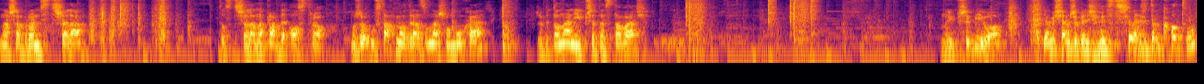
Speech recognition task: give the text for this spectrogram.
nasza broń strzela. To strzela naprawdę ostro. Może ustawmy od razu naszą muchę, żeby to na niej przetestować. No i przybiło. Ja myślałem, że będziemy strzelać do kotów,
